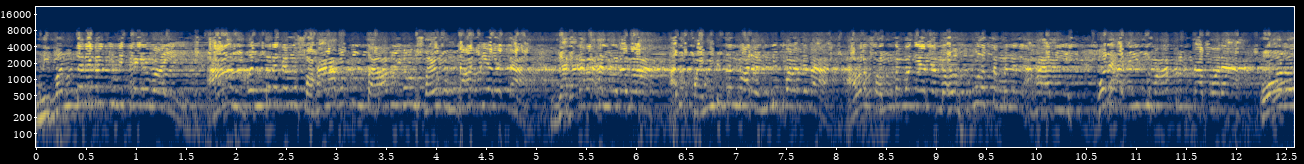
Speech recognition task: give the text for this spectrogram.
നിബന്ധനകൾക്ക് വിധേയമായി. ആ നിബന്ധനകൾ സ്വഹാബത്തും താപികളും സ്വയം ഉണ്ടാക്കിയതല്ല. അത് പണ്ഡിതന്മാർ എണ്ണി പറഞ്ഞതാ. അവർ സ്വന്തം അങ്ങനെ മഹസൂറത്തമ്മനൽ അഹാദീസ് ഒരു ഹദീസ് മാത്രം എടുത്താൽ പോരാ. ഓരോ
